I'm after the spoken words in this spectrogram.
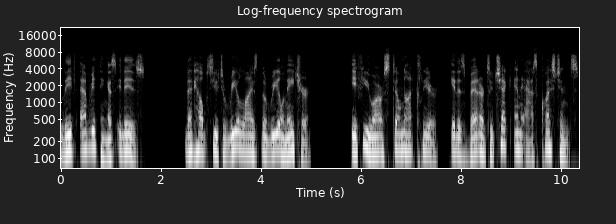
leave everything as it is. That helps you to realize the real nature. If you are still not clear, it is better to check and ask questions.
